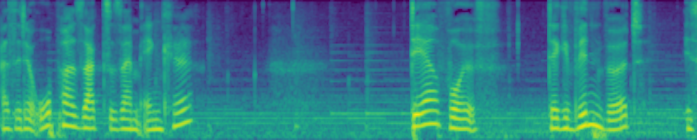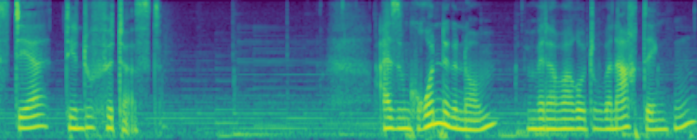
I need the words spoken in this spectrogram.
Also der Opa sagt zu seinem Enkel, der Wolf, der gewinnen wird, ist der, den du fütterst. Also im Grunde genommen, wenn wir darüber nachdenken,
